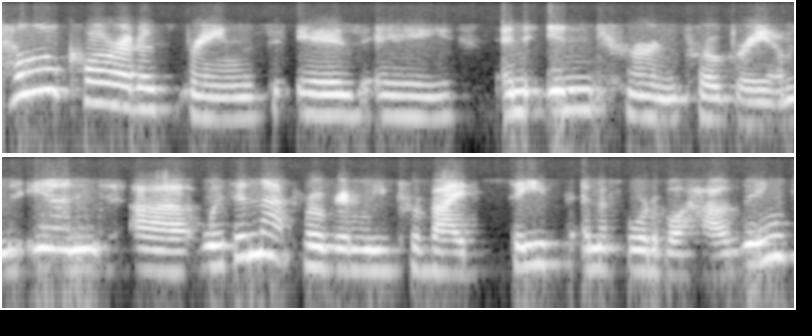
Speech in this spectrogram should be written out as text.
Hello Colorado Springs is a an intern program, and uh, within that program, we provide safe and affordable housing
